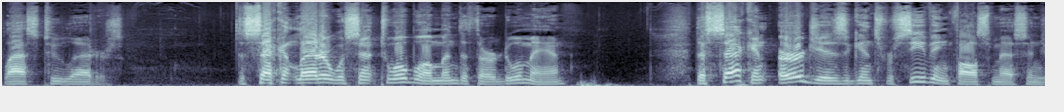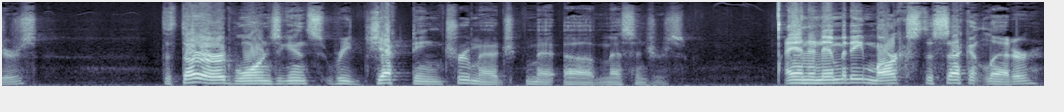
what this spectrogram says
last two letters. The second letter was sent to a woman, the third to a man. The second urges against receiving false messengers. The third warns against rejecting true me- uh, messengers. Anonymity marks the second letter.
